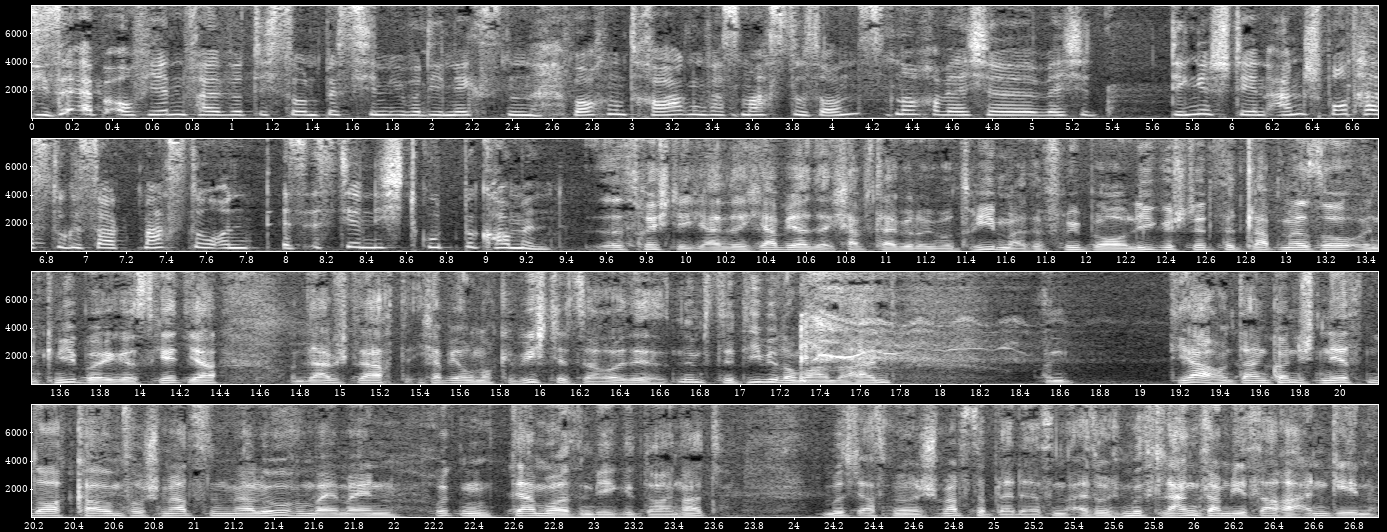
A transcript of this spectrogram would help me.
Diese App auf jeden Fall wird dich so ein bisschen über die nächsten Wochen tragen. Was machst du sonst noch? Welche, welche Dinge stehen an. Sport hast du gesagt, machst du und es ist dir nicht gut bekommen. Das ist richtig. Also ich habe ja, ich habe es gleich wieder übertrieben. Also Frühbauer Liegestütze, Klappmesser und Kniebeuge, das geht ja. Und da habe ich gedacht, ich habe ja auch noch Gewichte zu Hause, nimmst du die wieder mal in der Hand. Und ja, und dann konnte ich den nächsten Tag kaum vor Schmerzen mehr laufen, weil mein Rücken dermaßen weh getan hat muss ich erstmal eine Schmerztablette essen. Also ich muss langsam die Sache angehen,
